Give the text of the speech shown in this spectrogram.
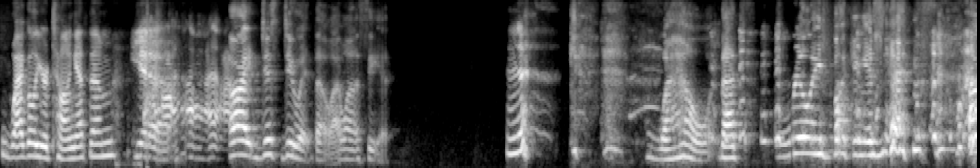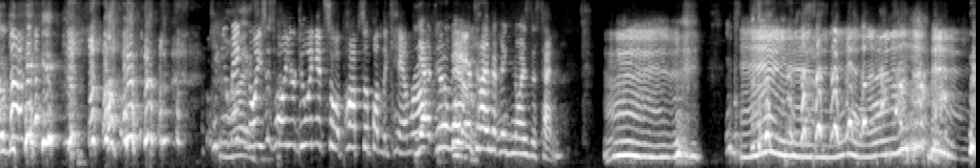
waggle your tongue at them. Yeah. All right, just do it though. I want to see it. Wow, that's really fucking intense. Okay. Can you make noises while you're doing it so it pops up on the camera? yeah, do it one Yeah. more time, but make noise this time. Mm. Mm.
